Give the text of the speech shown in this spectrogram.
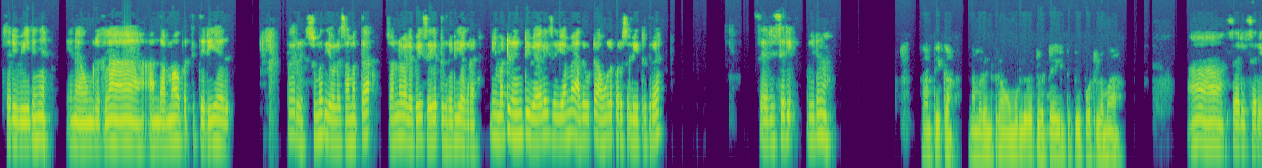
சரி விடுங்க. ஏன்னா உங்களுக்குலாம் அந்த அம்மாவை பற்றி தெரியாது. பாரு சுமதி எவ்வளோ சமத்தா சொன்ன வேலை போய் செய்யறதுக்கு ரெடி ஆகுற. நீ மட்டும் நின்று வேலையை செய்யாம அதை விட்டு அவங்கள குறை சொல்லிட்டு இருக்கிற? சரி சரி விடுங்க. சாந்திக்கா நம்ம ரெண்டு பேரும் அவங்க முள்ளு வெட்டு வெட்ட இழுத்து போய் போட்டுடலாமா? ஆ ஆ சரி சரி.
